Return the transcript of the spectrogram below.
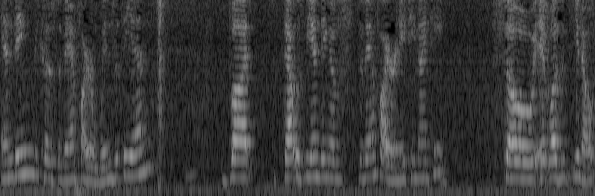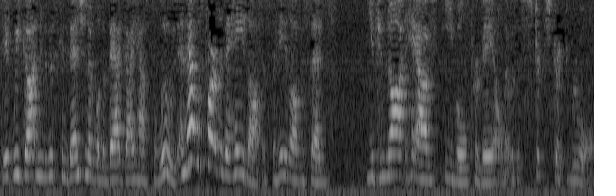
ending because the vampire wins at the end. But that was the ending of The Vampire in 1819. So it wasn't, you know, it, we got into this convention of, well, the bad guy has to lose. And that was partly the Hays office. The Hays office said, you cannot have evil prevail. That was a strict, strict rule.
